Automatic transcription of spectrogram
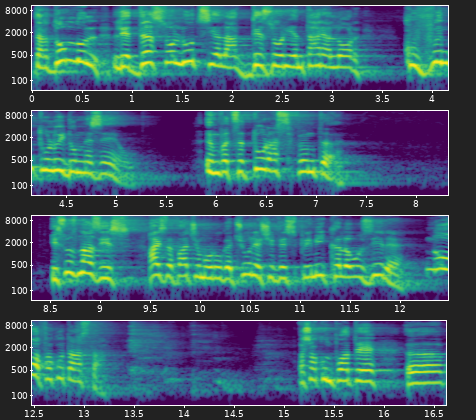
Dar Domnul le dă soluție la dezorientarea lor, cuvântul lui Dumnezeu, învățătura sfântă. Iisus n-a zis, hai să facem o rugăciune și veți primi călăuzire. Nu a făcut asta. Așa cum poate uh,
